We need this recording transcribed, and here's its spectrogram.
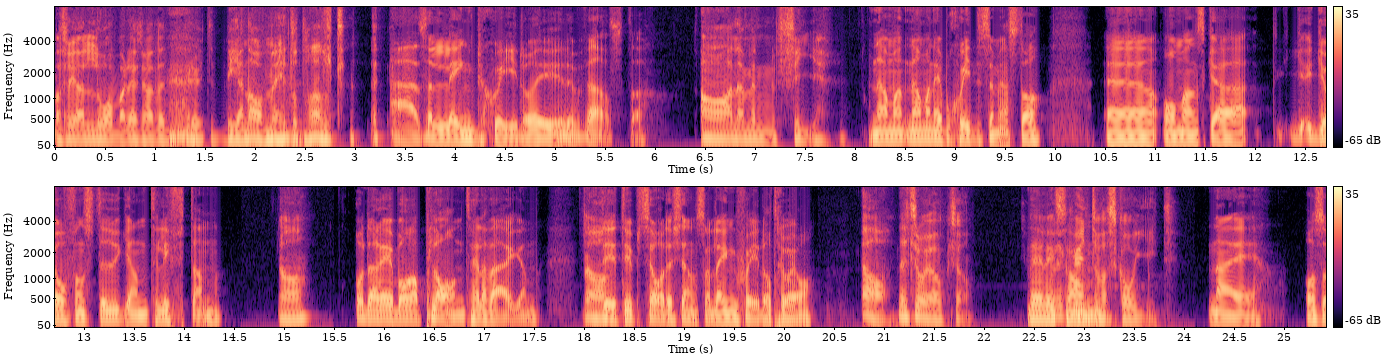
alltså jag lovade att jag hade brutit ben av mig totalt. Alltså längdskidor är ju det värsta. Ja, nej men fy. När man, när man är på skidsemester eh, och man ska gå från stugan till liften. Ja. Och där är bara plant hela vägen. Ja. Det är typ så det känns som längdskidor tror jag. Ja, det tror jag också. Det, är liksom... det kan ju inte vara skojigt. Nej, och så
